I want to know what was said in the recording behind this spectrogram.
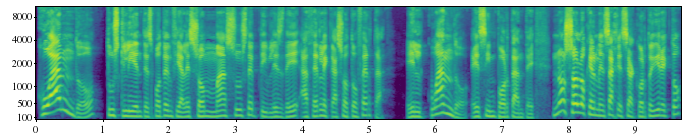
cuando tus clientes potenciales son más susceptibles de hacerle caso a tu oferta. El cuándo es importante. No solo que el mensaje sea corto y directo,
